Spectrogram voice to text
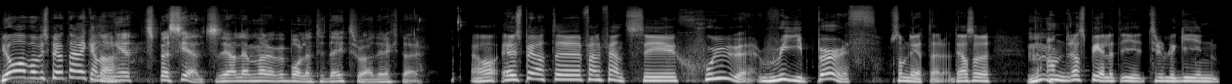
Ja, vad har vi spelat den här veckan då? Inget speciellt, så jag lämnar över bollen till dig tror jag direkt där. Ja, jag har spelat uh, Final Fantasy 7 Rebirth, som det heter. Det är alltså Mm. det andra spelet i trilogin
